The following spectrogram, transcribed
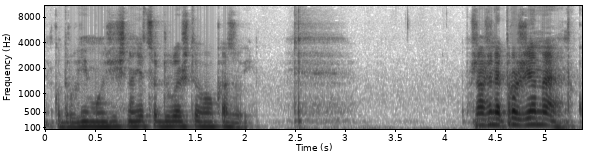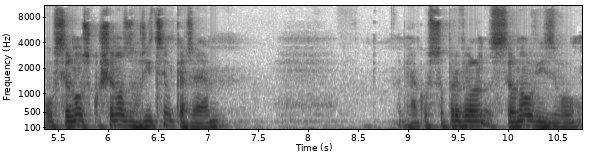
jako druhý Mojžíš, na něco důležitého ukazují. Možná, že neprožijeme takovou silnou zkušenost s hořícím keřem, nějakou super silnou výzvu.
